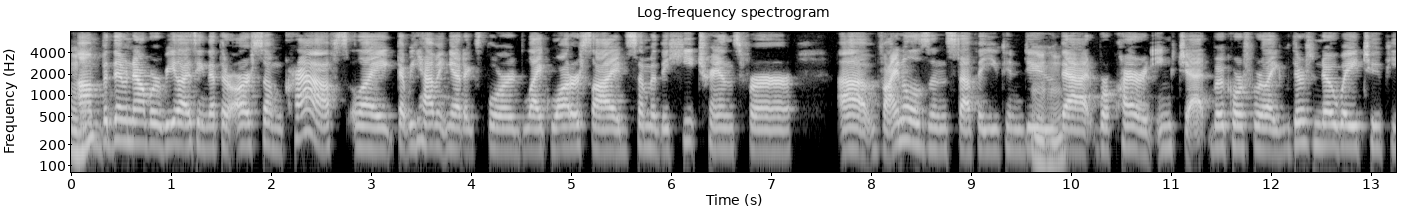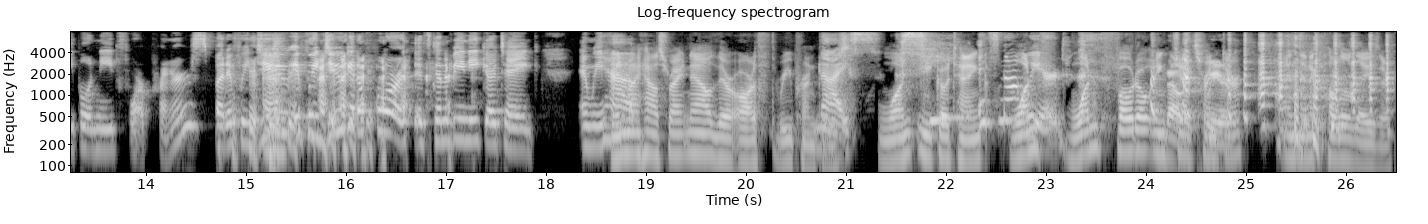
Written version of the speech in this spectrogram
Mm-hmm. Um, but then now we're realizing that there are some crafts like that we haven't yet explored, like water slides, some of the heat transfer uh, vinyls and stuff that you can do mm-hmm. that require an inkjet. But of course, we're like, there's no way two people need four printers. But if we do, if we do get a fourth, it's going to be an eco tank. And we have in my house right now. There are three printers. Nice. One eco tank. It's not one, weird. One photo inkjet no, printer. Weird and then a color laser.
